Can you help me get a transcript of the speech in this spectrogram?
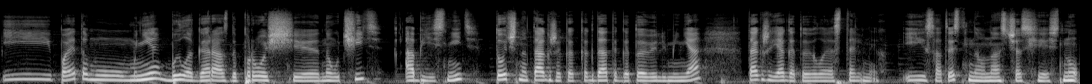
И поэтому мне было гораздо проще научить объяснить, точно так же, как когда-то готовили меня, так же я готовила и остальных. И, соответственно, у нас сейчас есть, ну,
